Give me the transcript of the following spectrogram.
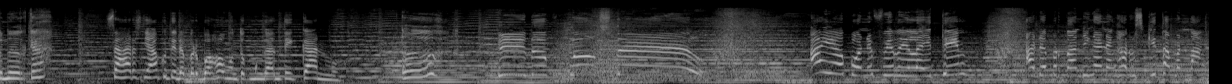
Benarkah? Seharusnya aku tidak berbohong untuk menggantikanmu. Eh, hidup Cloudesdale! Ayo Ponyville Relay Team, ada pertandingan yang harus kita menangkan.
